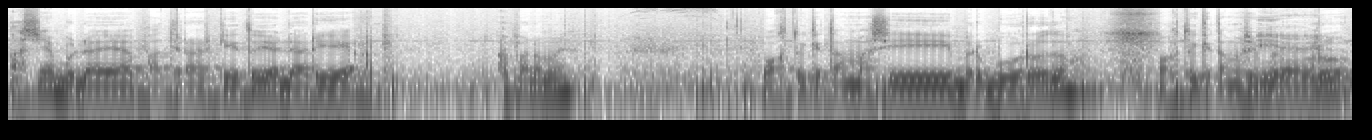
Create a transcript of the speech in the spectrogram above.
aslinya budaya patriarki itu ya dari apa namanya? Waktu kita masih berburu tuh, waktu kita masih Iya. berburu,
